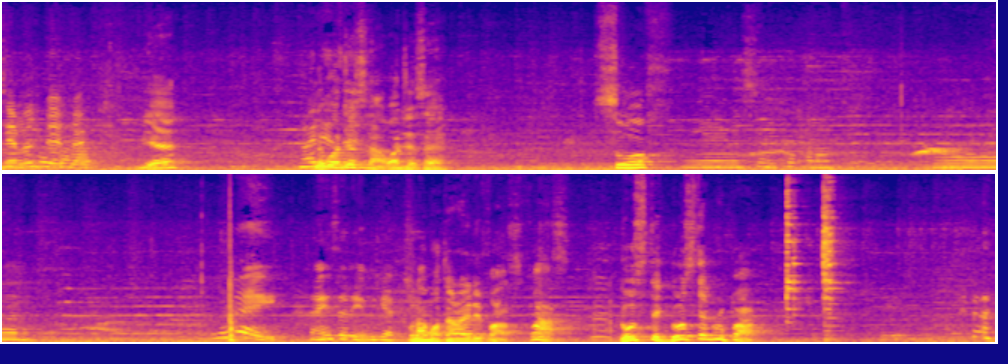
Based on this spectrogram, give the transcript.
Never different. Yeah? What Look what is just now, what just say? Soft. yeah, some coconut. God. Wait. Nice that we get. Put that butter ready fast. Fast. Don't stick, don't stick, Rupa.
